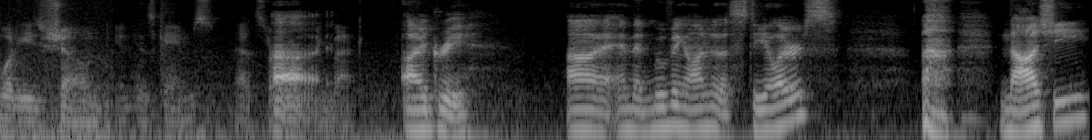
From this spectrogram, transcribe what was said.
what he's shown in his games at starting Uh, back. I agree. Uh, and then moving on to the Steelers, Najee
